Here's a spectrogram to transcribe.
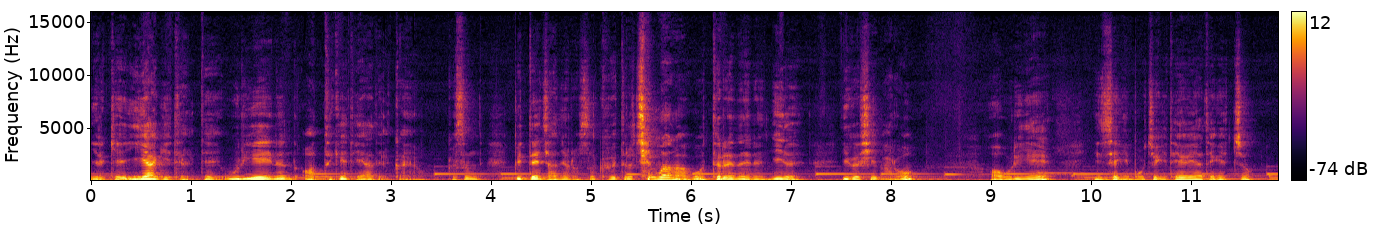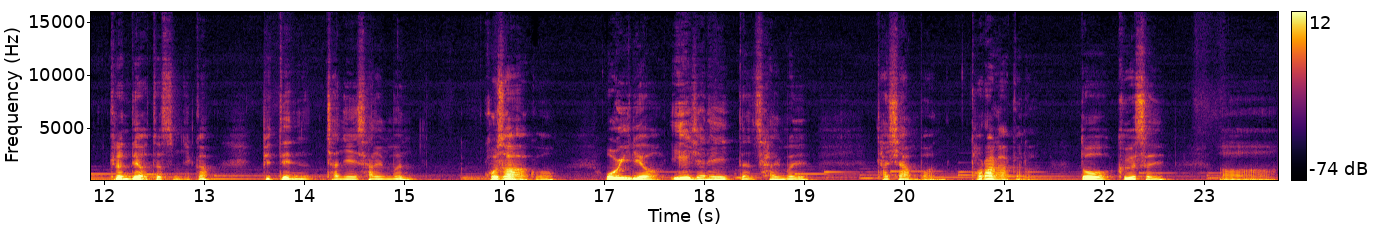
이렇게 이야기될 때 우리에는 어떻게 돼야 될까요? 그것은 빛된 자녀로서 그것들을 책망하고 드러내는 일 이것이 바로 어, 우리의 인생의 목적이 되어야 되겠죠. 그런데 어떻습니까? 빛된 자녀의 삶은 고사하고 오히려 예전에 있던 삶을 다시 한번 돌아가거나 또 그것을 어,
